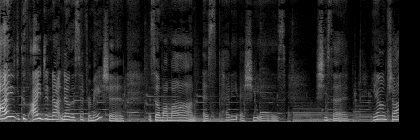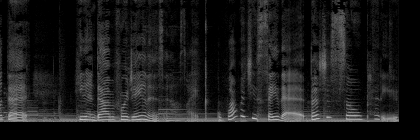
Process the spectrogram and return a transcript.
I because I did not know this information. And so my mom, as petty as she is, she said, Yeah, I'm shocked that he didn't die before Janice. And I was like, why would you say that? That's just so petty.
